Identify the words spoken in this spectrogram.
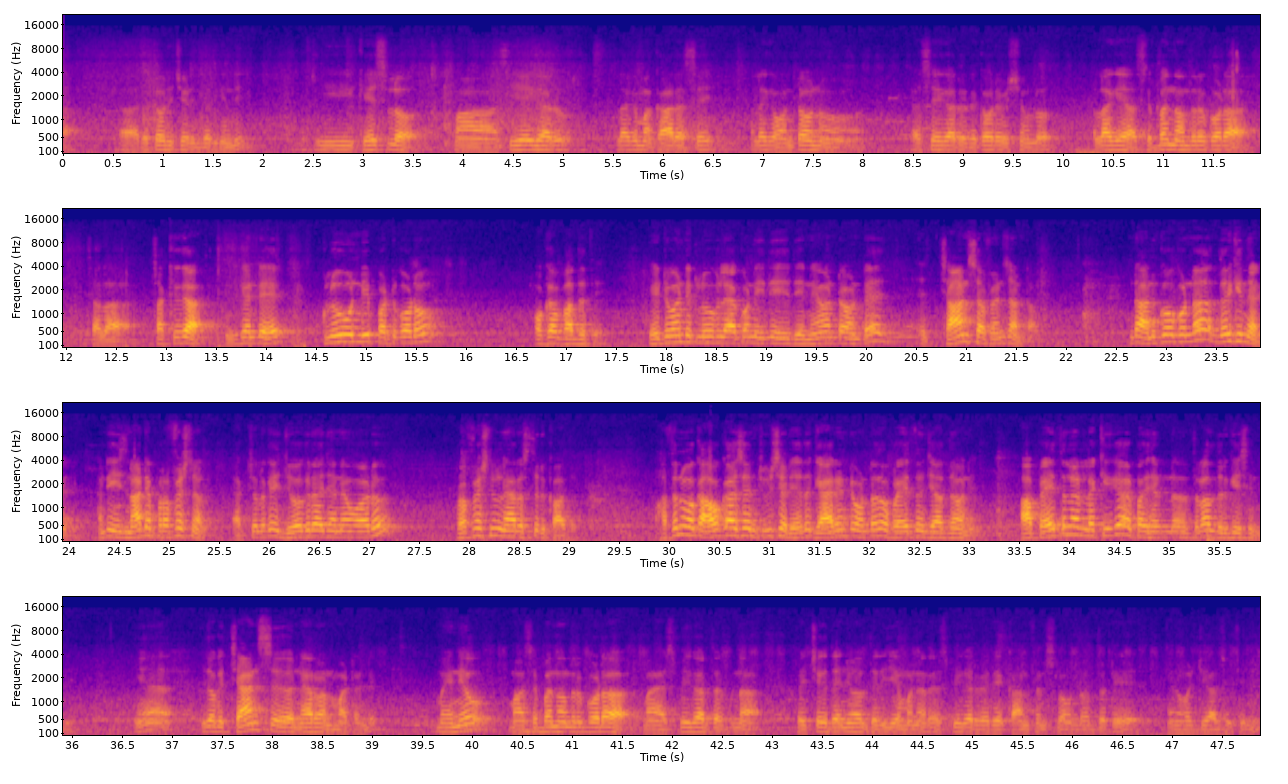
రికవరీ చేయడం జరిగింది. ఈ కేసులో మా సిఐ గారు అలాగే మా కార్ ఎస్ఐ అలాగే వన్ టౌన్ ఎస్ఐ గారు రికవరీ విషయంలో అలాగే ఆ సిబ్బంది అందరూ కూడా చాలా చక్కగా ఎందుకంటే క్లూ ఉండి పట్టుకోవడం ఒక పద్ధతి. ఎటువంటి క్లూ లేకుండా ఇది దీన్ని ఏమంటామంటే ఛాన్స్ అఫెన్స్ అంటాం. అంటే అనుకోకుండా దొరికింది దానికి అంటే ఈజ్ నాట్ ఏ ప్రొఫెషనల్. యాక్చువల్గా ఈ జోగిరాజ్ అనేవాడు ప్రొఫెషనల్ నేరస్తుడు కాదు. అతను ఒక అవకాశాన్ని చూశాడు. ఏదో గ్యారంటీ ఉంటుందో ప్రయత్నం చేద్దామని. ఆ ప్రయత్నంలో లక్కీగా పదిహేను తులాలు దొరికేసింది. ఇది ఒక ఛాన్స్ నేరం అనమాట అండి. మెన్యూ మా సిబ్బంది అందరూ కూడా మా ఎస్పీ గారి తరఫున ప్రత్యేక ధన్యవాదాలు తెలియజేయమన్నారు. ఎస్పీ గారు వేరే కాన్ఫరెన్స్లో ఉండడంతో నేను హోల్డ్ చేయాల్సి వచ్చింది.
